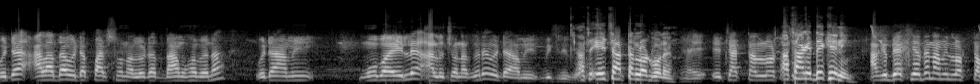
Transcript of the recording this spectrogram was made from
ওইটা আলাদা ওইটা পার্সোনাল ওইটার দাম হবে না ওইটা আমি মোবাইলে আলোচনা করে ওইটা আমি বিক্রি করি আচ্ছা এই চারটা লট বলেন। হ্যাঁ এই চারটা লট আচ্ছা আগে দেখে নিন। আগে দেখিয়ে দেন আমি লটটা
